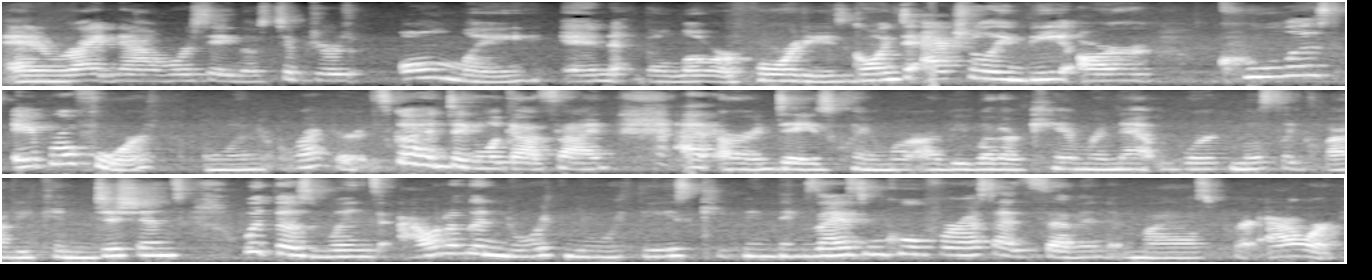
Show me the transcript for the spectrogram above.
And right now we're seeing those temperatures only in the lower 40s, going to actually be our coolest April 4th on record. Let's go ahead and take a look outside at our Dave's Claremore RV weather camera network. Mostly cloudy conditions with those winds out of the north northeast, keeping things nice and cool for us at 7 miles per hour.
